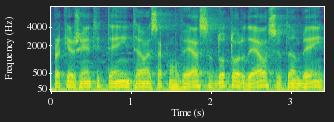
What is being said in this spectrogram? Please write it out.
para que a gente tenha então essa conversa. O doutor Delcio também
